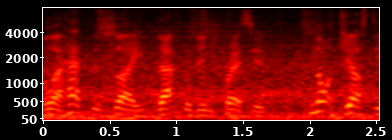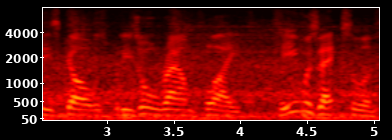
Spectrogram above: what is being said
Well, I have to say, that was impressive. Not just his goals, but his all-round play. He was excellent.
